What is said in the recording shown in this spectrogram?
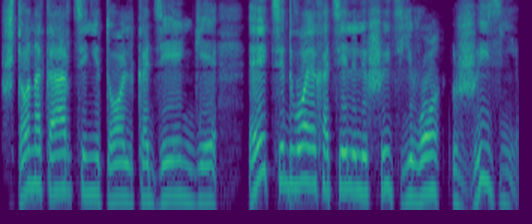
что на карте не только деньги. Эти двое хотели лишить его жизни.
